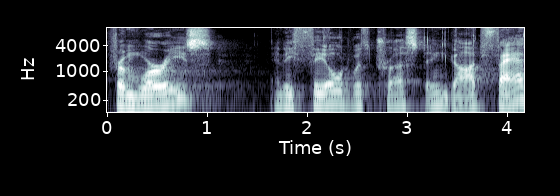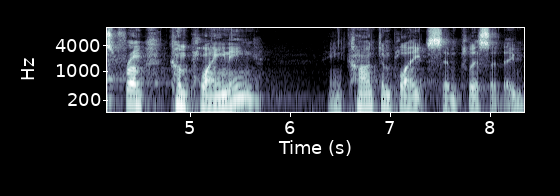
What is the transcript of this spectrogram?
from worries and be filled with trust in God, fast from complaining and contemplate simplicity,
